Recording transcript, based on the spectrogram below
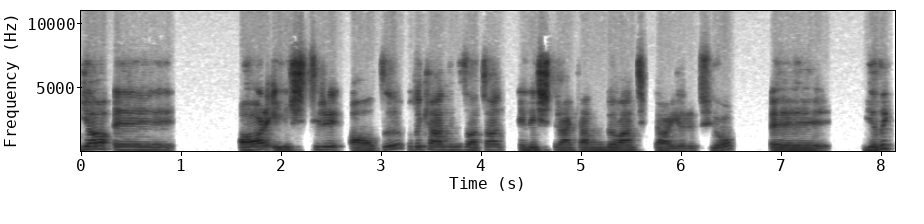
Ya e, ağır eleştiri aldı. Bu da kendini zaten eleştiren, kendini döven tipler yaratıyor. E, ya da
